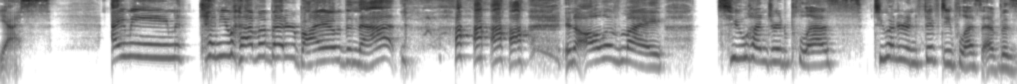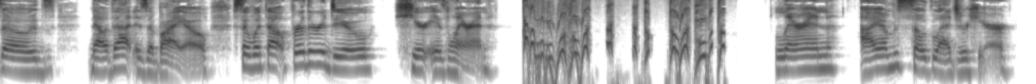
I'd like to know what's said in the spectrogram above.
Yes. I mean, can you have a better bio than that? In all of my 200 plus, 250 plus episodes, now that is a bio. So without further ado, here is L'Erin. L'Erin, I am so glad you're here.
